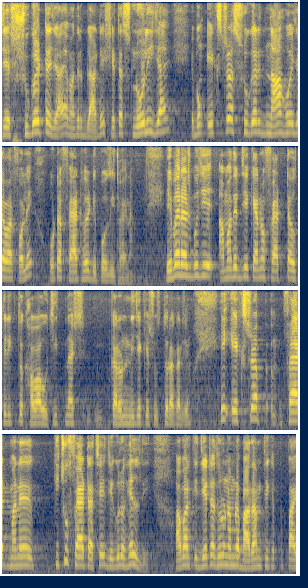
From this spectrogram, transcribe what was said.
যে সুগারটা যায় আমাদের ব্লাডে সেটা স্লোলি যায় এবং এক্সট্রা সুগার না হয়ে যাওয়ার ফলে ওটা ফ্যাট হয়ে ডিপোজিট হয় না। এবার আসব যে আমাদের যে কেন ফ্যাটটা অতিরিক্ত খাওয়া উচিত না কারণ নিজেকে সুস্থ রাখার জন্য। এই এক্সট্রা ফ্যাট মানে কিছু ফ্যাট আছে যেগুলো হেলদি আবার যেটা ধরুন আমরা বাদাম থেকে পাই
